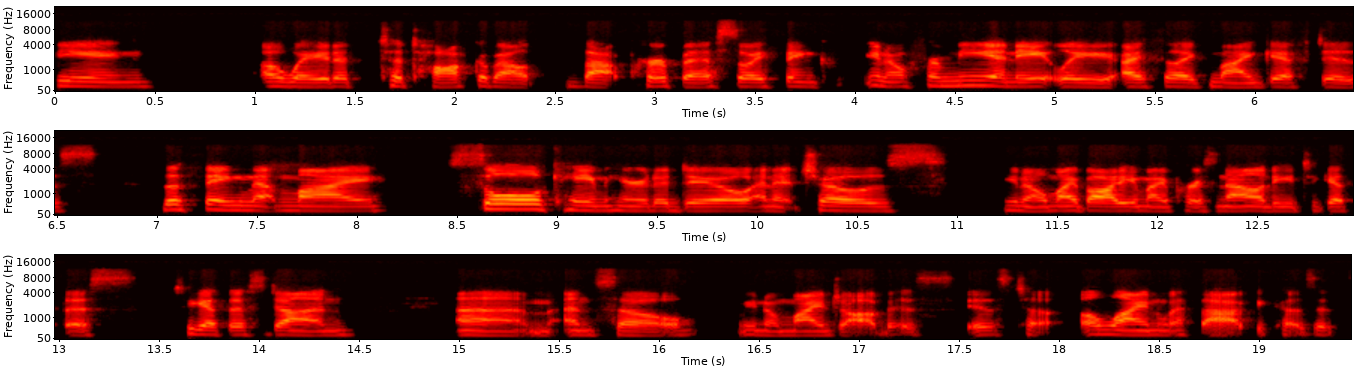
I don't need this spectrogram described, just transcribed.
being a way to to talk about that purpose. So i think you know for me innately i feel like my gift is the thing that my soul came here to do. And it chose you know my body my personality to get this to get this done. Um, and so you know my job is is to align with that because it's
